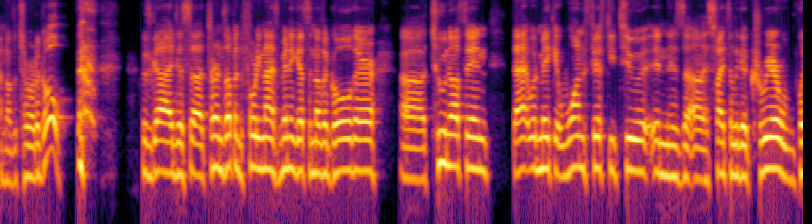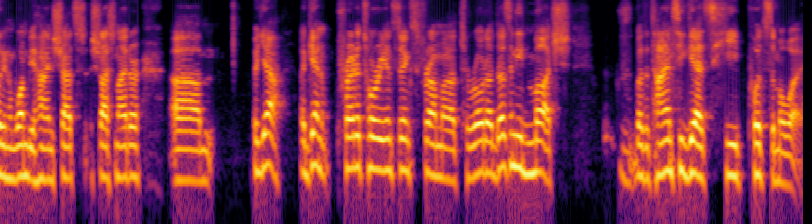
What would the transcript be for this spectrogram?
another Terodde goal. this guy just uh, turns up in the 49th minute, gets another goal there, uh, two nothing. That would make it 152 in his uh, his Zweite career, putting one behind Schatzschneider. Um, but yeah, again, predatory instincts from uh, Terodde doesn't need much, but the times he gets, he puts them away.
